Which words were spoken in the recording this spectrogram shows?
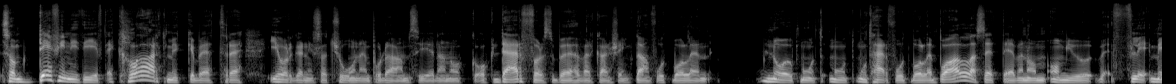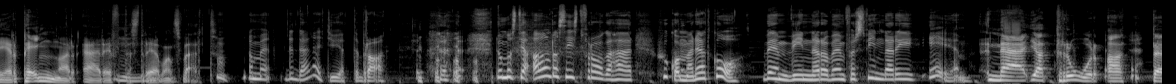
som definitivt är klart mycket bättre i organisationen på damsidan och, och därför så behöver kanske inte damfotbollen nå upp mot, mot, mot herrfotbollen på alla sätt, även om, om ju fler, mer pengar är eftersträvansvärt. Mm. Ja, men det där lät ju jättebra. Då måste jag allra sist fråga här, hur kommer det att gå? Vem vinner och vem försvinner i EM? Nej, jag tror att äh,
